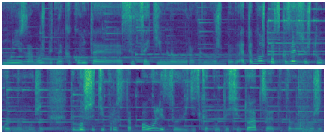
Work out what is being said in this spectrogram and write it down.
ну не знаю, может быть на каком-то ассоциативном уровне. Может быть, это может подсказать все, что угодно может. Ты можешь идти просто по улице, увидеть какую-то ситуацию, от этого может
